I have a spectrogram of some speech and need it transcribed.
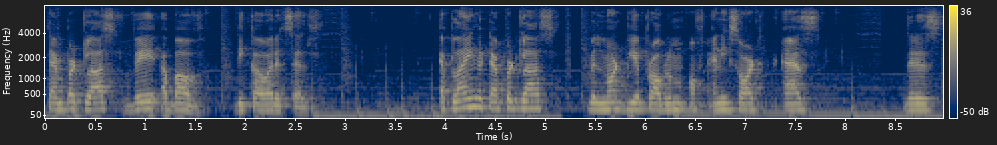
tempered glass way above the cover itself. Applying a tempered glass will not be a problem of any sort as there is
